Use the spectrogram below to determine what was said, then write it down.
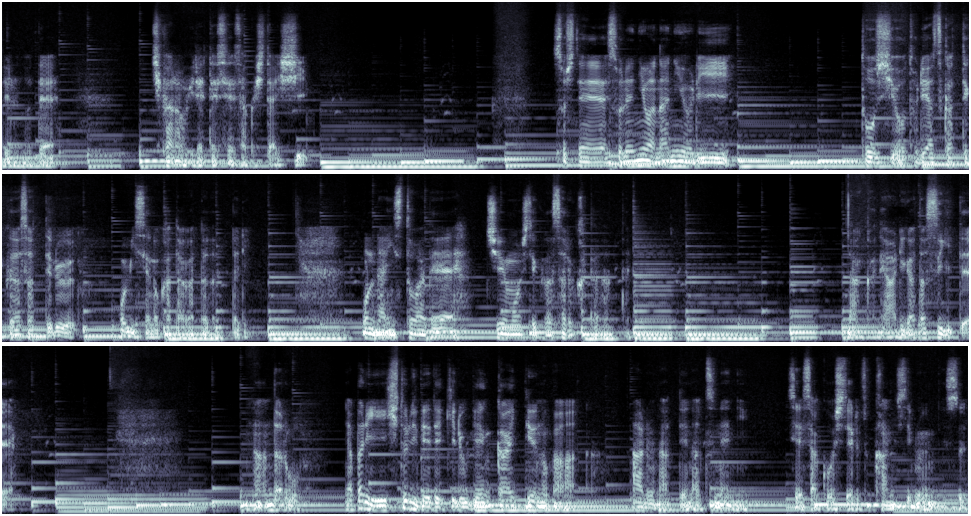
ているので力を入れて制作したいし。そしてそれには何より投資を取り扱ってくださってるお店の方々だったりオンラインストアで注文してくださる方だったりなんかねありがたすぎてなんだろう。やっぱり一人でできる限界っていうのがあるなっていうのは常に制作をしてると感じてるんです。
